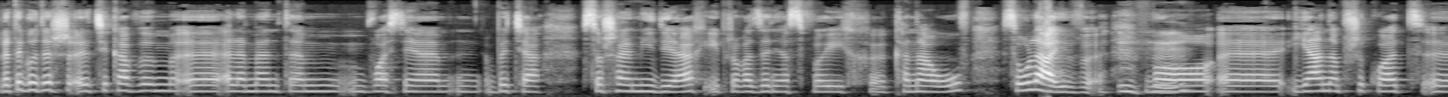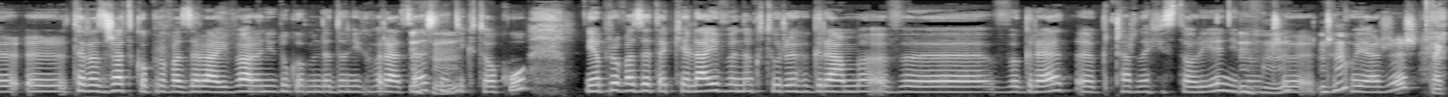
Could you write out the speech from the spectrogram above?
Dlatego też y, ciekawym elementem właśnie mm, bycia w social mediach i prowadzenia swoich kanałów są live, mhm. bo ja na przykład teraz rzadko prowadzę live, ale niedługo będę do nich wracać mhm. na TikToku. Ja prowadzę takie live, na których gram w, w grę czarne historie, nie wiem, mm -hmm, czy, mm -hmm. czy mhm. kojarzysz. Tak.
